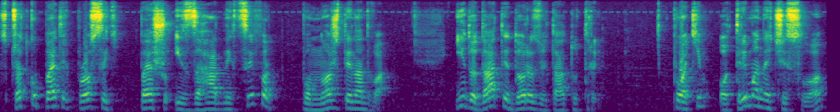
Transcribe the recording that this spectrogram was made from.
Спочатку Петрик просить першу із загадних цифр помножити на 2 і додати до результату 3. Потім отримане число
